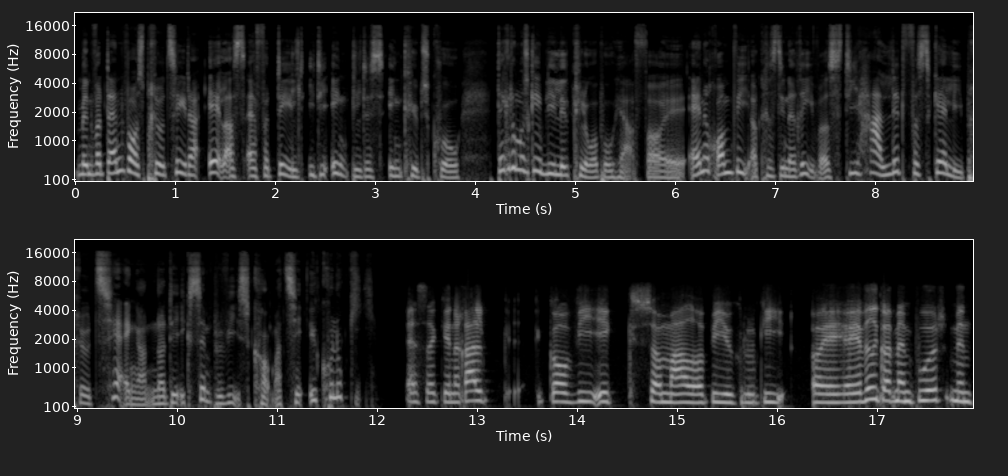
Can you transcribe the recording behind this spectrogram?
men hvordan vores prioriteter ellers er fordelt i de enkeltes indkøbskurve, det kan du måske blive lidt klogere på her, for øh, Anne Romvi og Christina Rivers, de har lidt forskellige prioriteringer, når det eksempelvis kommer til økologi. Altså generelt går vi ikke så meget op i økologi, og jeg, jeg ved godt, man burde, men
